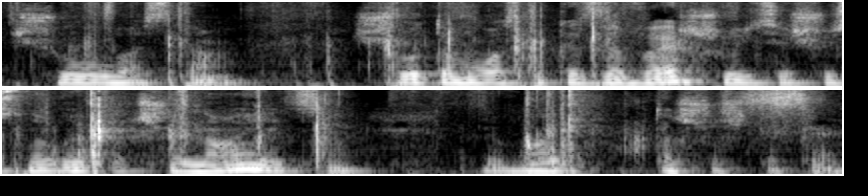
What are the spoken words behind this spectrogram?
Що у вас там? Що там у вас таке завершується, щось нове починається? Давай, та що ж таке?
